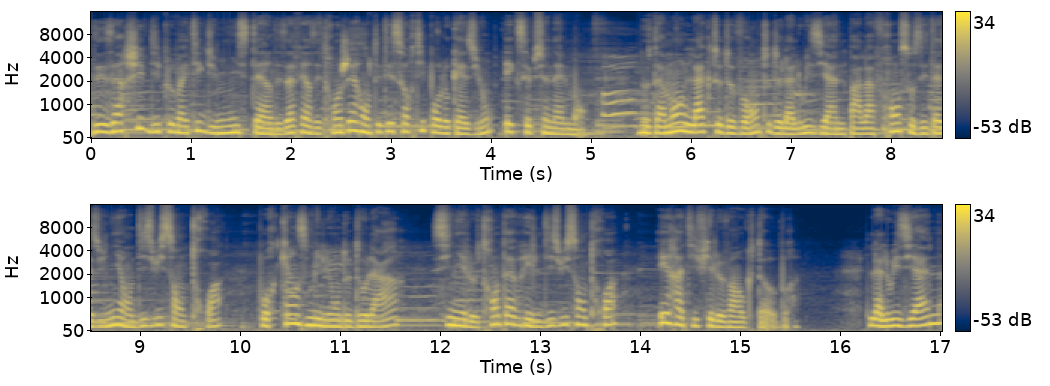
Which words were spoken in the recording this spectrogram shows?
des archives diplomatiques du ministère des Affaires étrangères ont été sorties pour l'occasion, exceptionnellement. Notamment l'acte de vente de la Louisiane par la France aux États-Unis en 1803 pour 15 millions de dollars, signé le 30 avril 1803 et ratifié le 20 octobre. La Louisiane,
